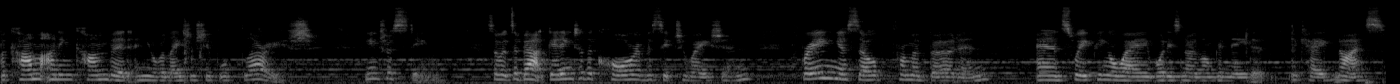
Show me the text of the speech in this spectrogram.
Become unencumbered and your relationship will flourish. Interesting. So it's about getting to the core of a situation, freeing yourself from a burden, and sweeping away what is no longer needed. Okay, nice.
